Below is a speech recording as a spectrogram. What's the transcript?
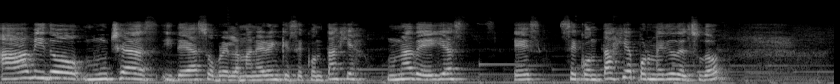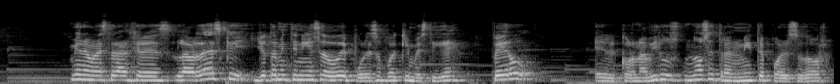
Ha habido muchas ideas sobre la manera en que se contagia. Una de ellas es, ¿se contagia por medio del sudor? Mira, maestra Ángeles, la verdad es que yo también tenía esa duda y por eso fue que investigué. Pero el coronavirus no se transmite por el sudor,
